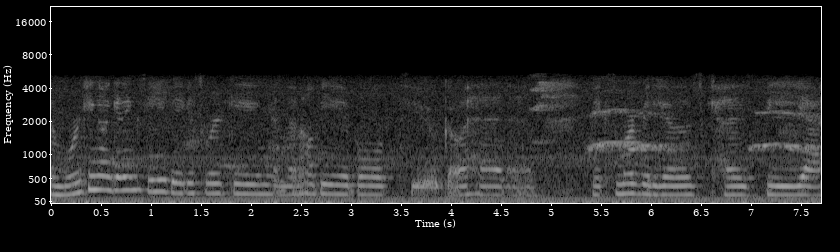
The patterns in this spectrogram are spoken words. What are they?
I'm working on getting Sony Vegas working, and then I'll be able to go ahead and make some more videos because the uh,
